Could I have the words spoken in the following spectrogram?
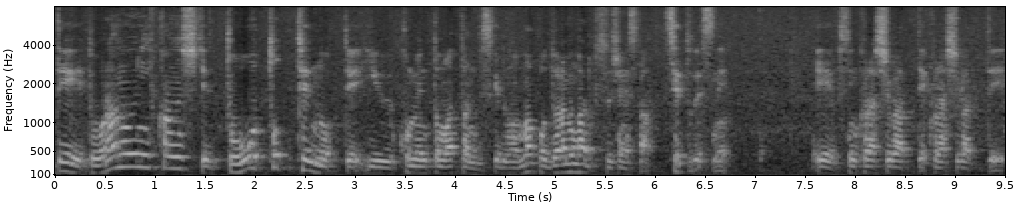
で、ドラムに関してどう撮ってんのっていうコメントもあったんですけども、まあ、こうドラムがあるとするじゃないですか、セットですね。えー、普通にクラッシュがあって、クラッシュがあって、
